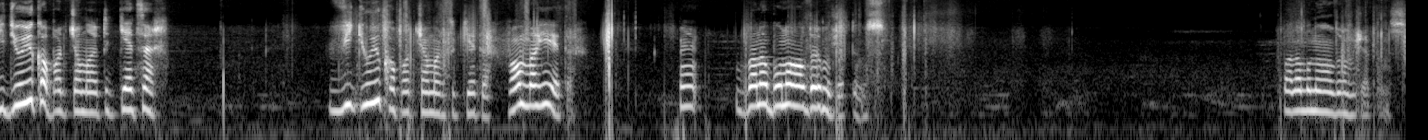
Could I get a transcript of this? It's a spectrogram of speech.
Videoyu kapatacağım artık yeter. Videoyu kapatacağım artık yeter. Vallahi yeter. Bana bunu aldırmayacaktınız. Bana bunu aldırmayacaktınız.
